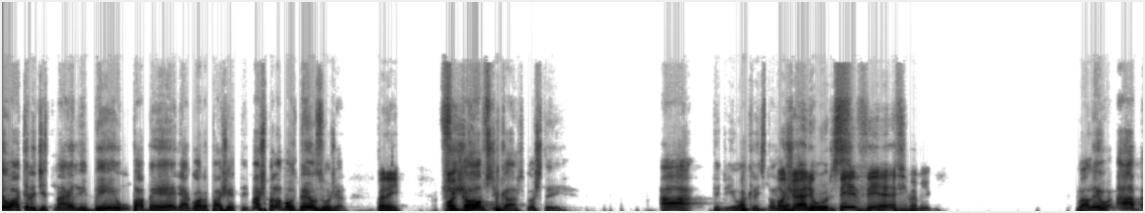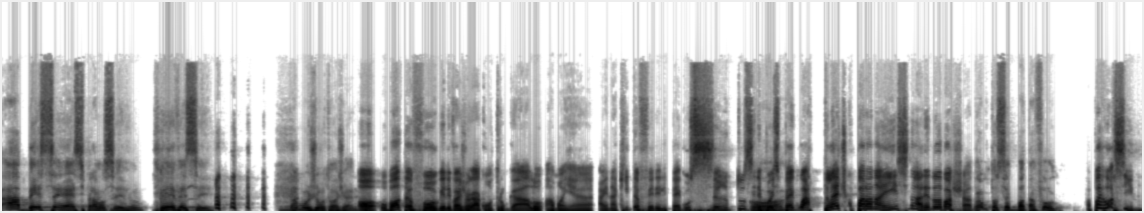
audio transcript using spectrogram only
eu acredito na LB, um para BL, agora para GT. Mas, pelo amor de Deus, Rogério. Peraí. Fica Robson de Castro. Gostei. Ah, entendi. Eu acredito na Rogério, Libertadores. PVF, meu amigo. Valeu. A- ABCS para você, viu? PVC. Tamo junto, Rogério. Ó, o Botafogo ele vai jogar contra o Galo amanhã. Aí na quinta-feira ele pega o Santos e depois pega o Atlético Paranaense na Arena da Baixada. Vamos torcer pro Botafogo? Rapaz, eu assino.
